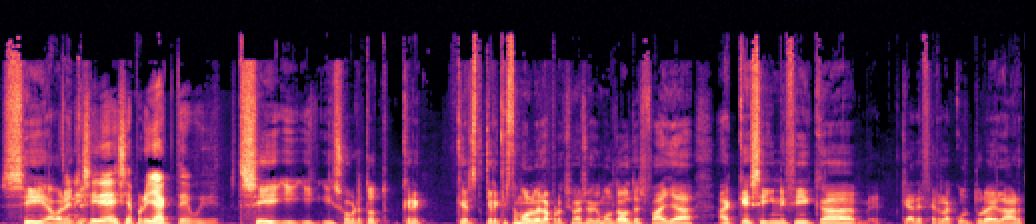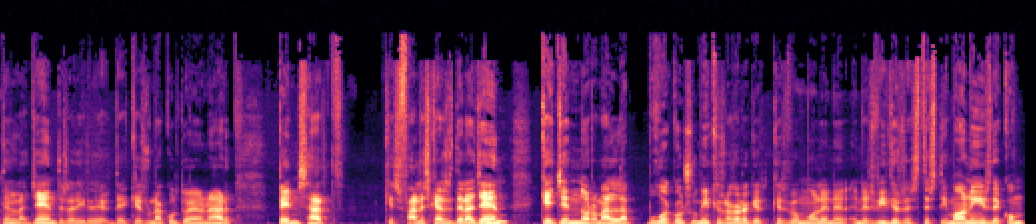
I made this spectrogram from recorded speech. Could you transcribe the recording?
Sí, a veure... En aquesta idea, aquest projecte, vull dir. Sí, i, i, i sobretot crec que, crec que està molt bé l'aproximació que moltes voltes falla a què significa que ha de fer la cultura i l'art en la gent, és a dir, de, de que és una cultura i un art pensat que es fa a les cases de la gent, que gent normal la pugui consumir, que és una cosa que, que es veu molt en, en els vídeos, els testimonis, de com,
